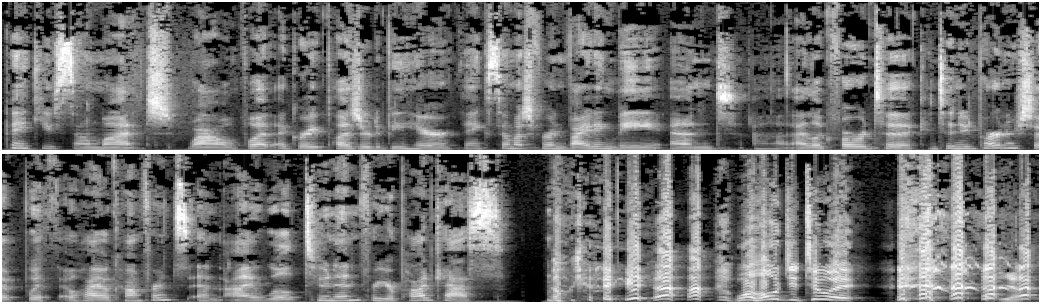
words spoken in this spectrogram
Thank you so much. Wow, what a great pleasure to be here. Thanks so much for inviting me. And uh, I look forward to continued partnership with Ohio Conference, and I will tune in for your podcasts. Okay. we'll hold you to it. yep.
